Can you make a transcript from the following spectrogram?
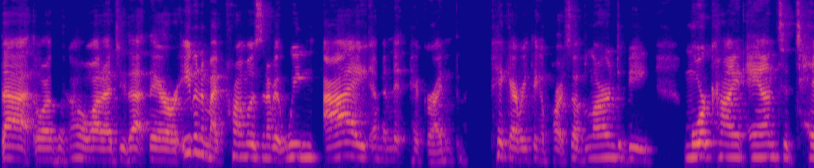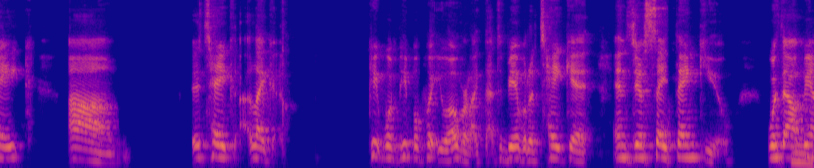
that or I was like, oh, why did I do that there? Or even in my promos and everything, we I am a nitpicker. I pick everything apart. So I've learned to be more kind and to take um take like people when people put you over like that, to be able to take it and just say thank you without mm. being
